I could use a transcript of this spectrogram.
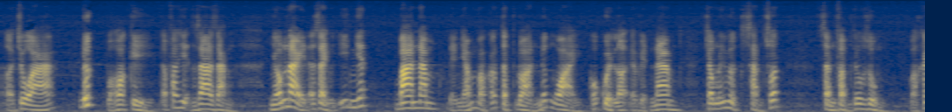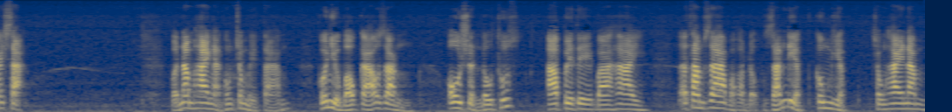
ở châu Á, Đức và Hoa Kỳ đã phát hiện ra rằng nhóm này đã dành ít nhất 3 năm để nhắm vào các tập đoàn nước ngoài có quyền lợi ở Việt Nam trong lĩnh vực sản xuất, sản phẩm tiêu dùng và khách sạn. Vào năm 2018, có nhiều báo cáo rằng Ocean Lotus APT32 đã tham gia vào hoạt động gián điệp công nghiệp trong 2 năm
